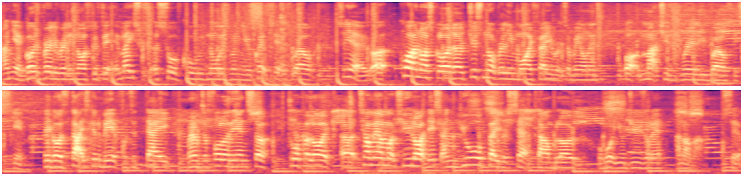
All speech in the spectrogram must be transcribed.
and yeah, goes really, really nice with it. It makes a sort of cool noise when you equip it as well. So yeah, uh, quite a nice glider. Just not really my favourite to be honest, but matches really well with the skin. Okay guys, that is going to be it for today. Remember to follow the Insta, drop a like, uh, tell me how much you like this and your favourite set down below of what you'd use on it. And I'm out. See ya.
